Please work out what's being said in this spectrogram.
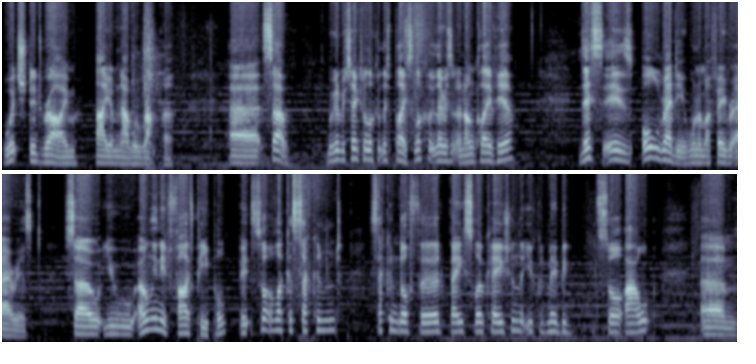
Which did rhyme. I am now a rapper. Uh, so, we're going to be taking a look at this place. Luckily there isn't an enclave here. This is already one of my favourite areas. So you only need five people. It's sort of like a second, second or third base location that you could maybe sort out. Um,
